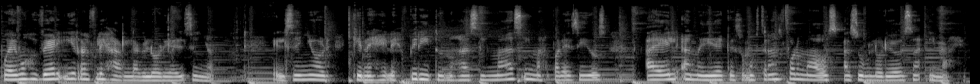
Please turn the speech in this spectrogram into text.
podemos ver y reflejar la gloria del Señor. El Señor, quien es el Espíritu, nos hace más y más parecidos a Él a medida que somos transformados a su gloriosa imagen.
